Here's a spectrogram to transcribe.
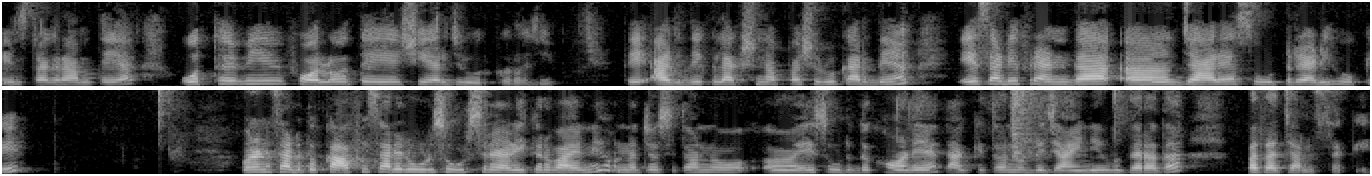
ਇੰਸਟਾਗ੍ਰam ਤੇ ਆ, ਉੱਥੇ ਵੀ ਫੋਲੋ ਤੇ ਸ਼ੇਅਰ ਜ਼ਰੂਰ ਕਰੋ ਜੀ। ਤੇ ਅੱਜ ਦੀ ਕਲੈਕਸ਼ਨ ਆਪਾਂ ਸ਼ੁਰੂ ਕਰਦੇ ਹਾਂ। ਇਹ ਸਾਡੀ ਫਰੈਂਡ ਦਾ ਜਾ ਰਿਹਾ ਸੂਟ ਰੈਡੀ ਹੋ ਕੇ। ਉਹਨਾਂ ਨੇ ਸਾਡੇ ਤੋਂ ਕਾਫੀ ਸਾਰੇ ਰੂਲ ਸੂਟਸ ਰੈਡੀ ਕਰਵਾਏ ਨੇ, ਉਹਨਾਂ ਚੋਂ ਅਸੀਂ ਤੁਹਾਨੂੰ ਇਹ ਸੂਟ ਦਿਖਾਉਣੇ ਆ ਤਾਂ ਕਿ ਤੁਹਾਨੂੰ ਡਿਜ਼ਾਈਨਿੰਗ ਵਗੈਰਾ ਦਾ ਪਤਾ ਚੱਲ ਸਕੇ।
